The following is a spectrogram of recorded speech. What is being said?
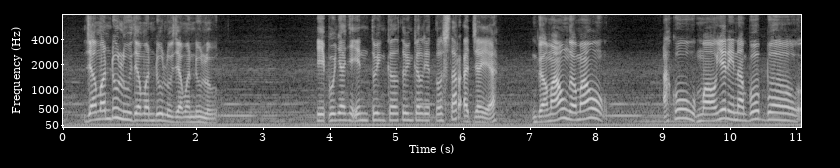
Zaman dulu, zaman dulu, zaman dulu. Ibu nyanyiin Twinkle Twinkle Little Star aja ya. Nggak mau, nggak mau. Aku maunya Nina Bobo.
